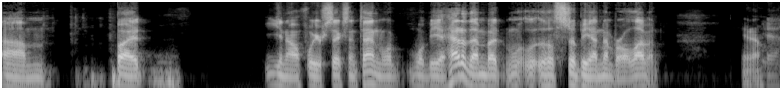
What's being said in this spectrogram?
Um but you know, if we were 6 and 10, we'll we'll be ahead of them, but we'll, we'll still be at number 11. You know. yeah.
